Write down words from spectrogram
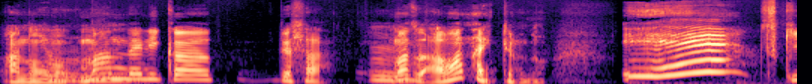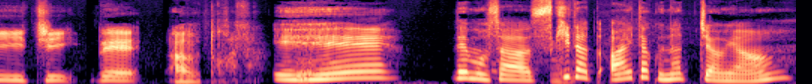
あの、うんうん。マンネリ化でさ、うん。まず会わないっていうの。えー、月1で会うとかさ。えー、でもさ好きだと会いたくなっちゃうやん、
